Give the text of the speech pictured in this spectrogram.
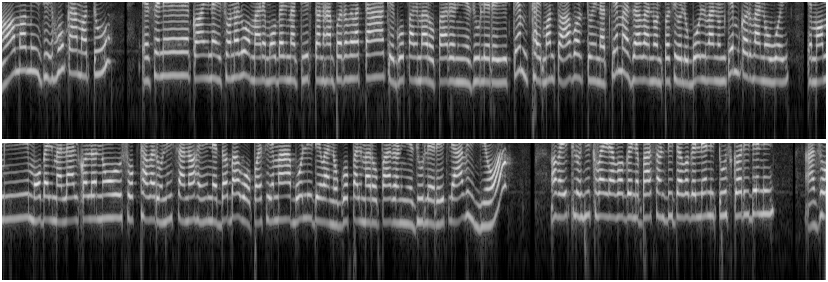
હા, મમ્મીજી શું કામ હતું? એસે ને કઈ નહીં. સોનલુ મારે મોબાઈલમાં કીર્તન સાંભળવા હતા કે ગોપાલ મારો પારણીએ ઝૂલે રે કેમ થાય? મન તો આવડતું નથી કેમાં જવાનું પછી ઓલું બોલવાનું કેમ કરવાનું હોય? એ મમ્મી, મોબાઈલમાં લાલ કલરનું સોફ્ટવેરનું નિશાન હે, એને દબાવો. પછી એમાં બોલી દેવાનું, ગોપાલ મારો પારણીએ ઝૂલે રે. એટલે આવી ગયો હવે એટલું શીખવાડ્યા વગર ને ભાષણ દીધા વગર લેની તું કરી દેની. આ જો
